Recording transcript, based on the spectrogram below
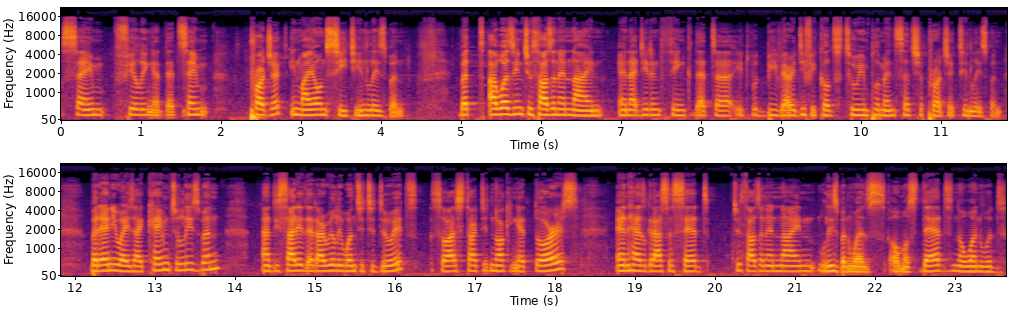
same feeling and that same project in my own city, in Lisbon. But I was in 2009, and I didn't think that uh, it would be very difficult to implement such a project in Lisbon. But, anyways, I came to Lisbon and decided that I really wanted to do it. So I started knocking at doors, and as Graça said, 2009, Lisbon was almost dead. No one would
